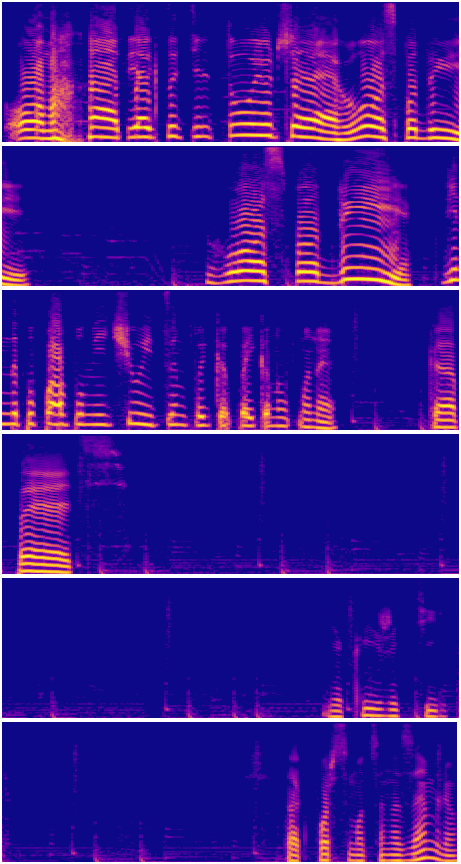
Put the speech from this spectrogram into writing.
О, магат, як це тільтуюче! Господи! Господи! Він не попав по м'ячу і цим фейка фейканув мене. Капець. Який же тільт. Так, форсимо це на землю.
